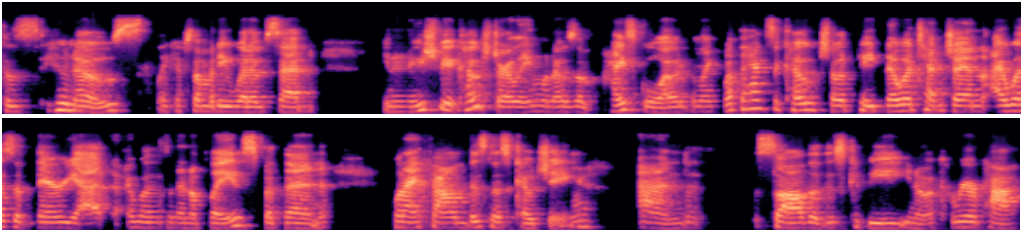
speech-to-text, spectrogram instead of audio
Because who knows? Like if somebody would have said, you know, you should be a coach, Darlene, when I was in high school, I would have been like, what the heck's a coach? I would have paid no attention. I wasn't there yet. I wasn't in a place. But then when I found business coaching and saw that this could be, you know, a career path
